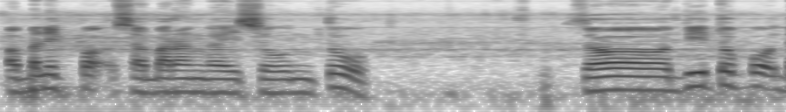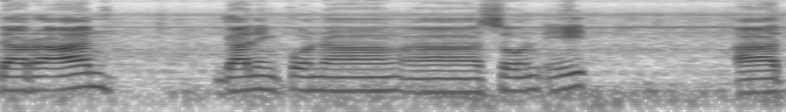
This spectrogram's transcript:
pabalik po sa Barangay Zone 2. So dito po daraan galing po ng ah, Zone 8 at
